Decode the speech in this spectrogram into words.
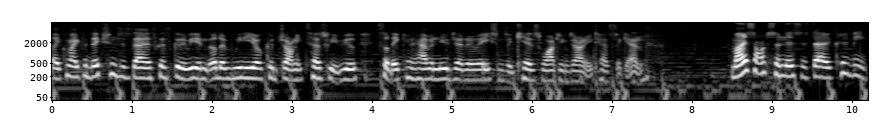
like my predictions is that it's just gonna be another mediocre Johnny Test review, so they can have a new generations of kids watching Johnny Test again. My thoughts on this is that it could be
